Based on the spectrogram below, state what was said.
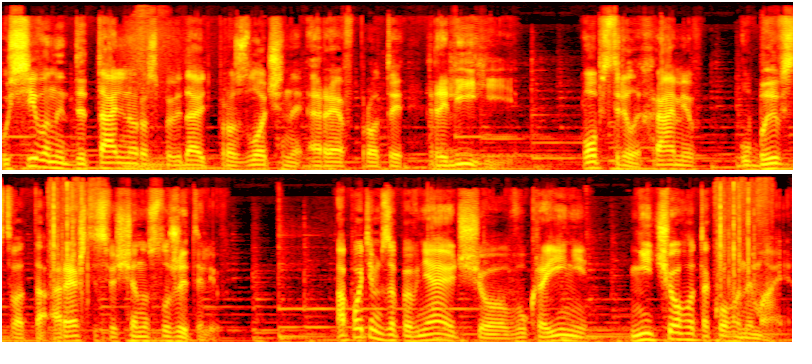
Усі вони детально розповідають про злочини РФ проти релігії, обстріли храмів, убивства та арешти священнослужителів. А потім запевняють, що в Україні нічого такого немає.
